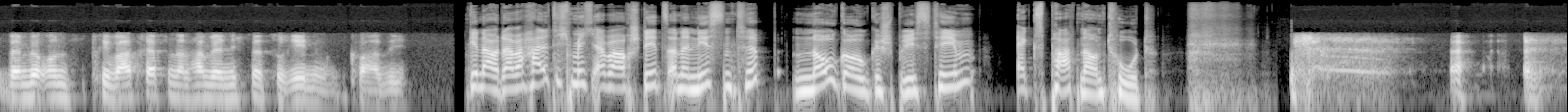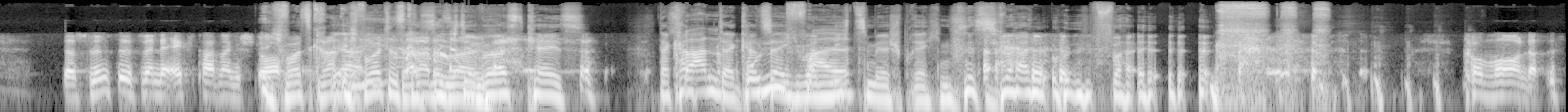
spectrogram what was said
wenn wir uns privat treffen, dann haben wir nichts mehr zu reden quasi. Genau, dabei halte ich mich aber auch stets an den nächsten Tipp. No-Go-Gesprächsthemen, Ex-Partner und Tod. Das Schlimmste ist, wenn der Ex-Partner gestorben Ich wollte es gerade, Ja, ich wollte es das gerade ist der sagen. Worst Case. Da, kann, da kannst du eigentlich über Unfall. nichts mehr sprechen. Es war ein Unfall. Come on, das ist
